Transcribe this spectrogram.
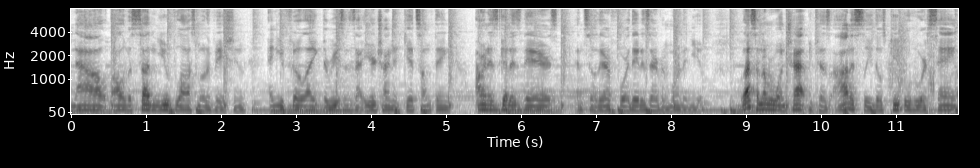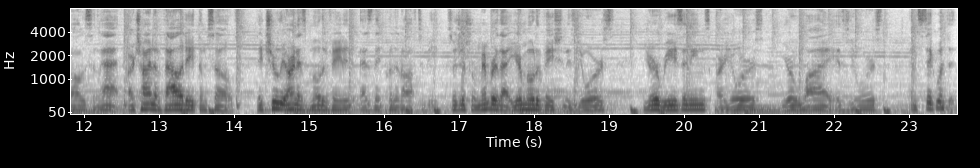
now all of a sudden you've lost motivation, and you feel like the reasons that you're trying to get something aren't as good as theirs, and so therefore they deserve it more than you. Well, that's the number one trap because honestly, those people who are saying all this and that are trying to validate themselves. They truly aren't as motivated as they put it off to be. So just remember that your motivation is yours, your reasonings are yours, your why is yours, and stick with it.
